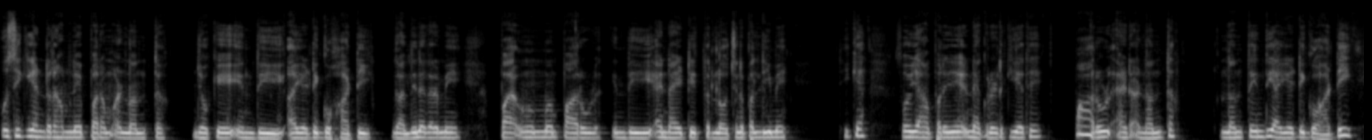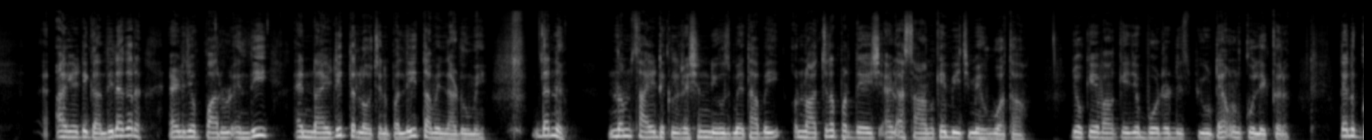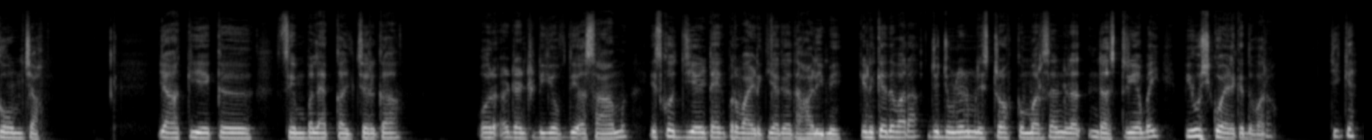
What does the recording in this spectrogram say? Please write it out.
उसी के अंडर हमने परम अनंत, जो कि in the I I T Guwahati, Gandhinagar में, Param Parul in the N I T Trilochanpalli में, ठीक है? सो यहाँ पर ये इनेग्रेट किए थे, Parul and Anant Anant in the I I T Guwahati I I T Gandhinagar and जो Parul in and N I T Trilochanpalli Tamil Nadu में। देन नमसाई डिक्लेरेशन न्यूज़ में था भाई, अरुणाचल प्रदेश एंड असम के बीच में हुआ था, जो कि वहाँ के जो बॉर्डर डिस्प्यूट है, उनको लेकर। देन गोमचा यहाँ की एक सिंबल है कल्चर का, और आइडेंटिटी ऑफ़ द असम इसको जीआई टैग प्रोवाइड किया गया था हाल ही में। किनके द्वारा? जो junior minister of commerce and industry हैं भाई, पीयूष गोयल के द्वारा। ठीक है?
